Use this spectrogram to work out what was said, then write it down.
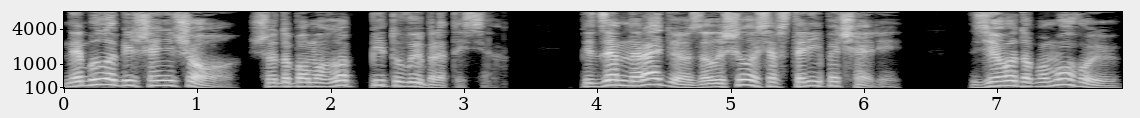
не було більше нічого, що допомогло б Піту вибратися. Підземне радіо залишилося в старій печері. З його допомогою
